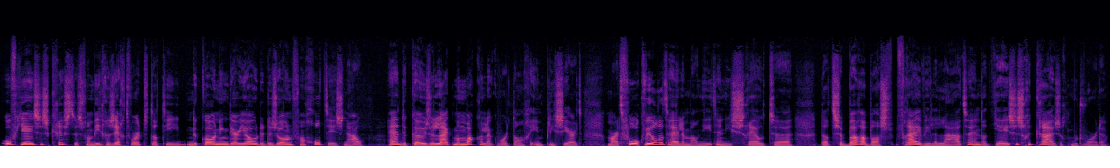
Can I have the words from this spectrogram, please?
of Jezus Christus, van wie gezegd wordt dat hij de koning der Joden, de zoon van God is. Nou, de keuze lijkt me makkelijk, wordt dan geïmpliceerd. Maar het volk wil dat helemaal niet. En die schreeuwt uh, dat ze Barabbas vrij willen laten en dat Jezus gekruisigd moet worden.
